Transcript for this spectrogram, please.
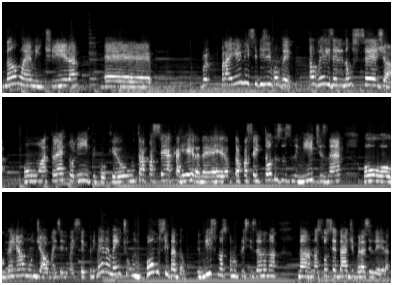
não é mentira. É, Para ele se desenvolver, talvez ele não seja um atleta olímpico, que eu ultrapassei a carreira, né? Eu ultrapassei todos os limites, né? ou, ou ganhar um mundial, mas ele vai ser primeiramente um bom cidadão. Nisso nós estamos precisando na, na, na sociedade brasileira.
